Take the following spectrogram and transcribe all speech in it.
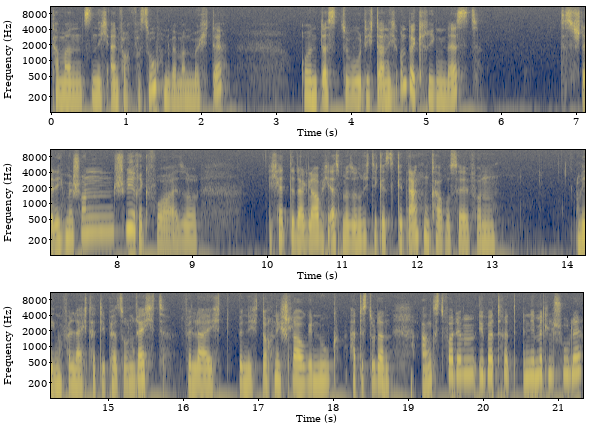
kann man es nicht einfach versuchen, wenn man möchte? Und dass du dich da nicht unterkriegen lässt, das stelle ich mir schon schwierig vor. Also ich hätte da, glaube ich, erstmal so ein richtiges Gedankenkarussell von wegen, vielleicht hat die Person recht, vielleicht bin ich doch nicht schlau genug. Hattest du dann Angst vor dem Übertritt in die Mittelschule?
